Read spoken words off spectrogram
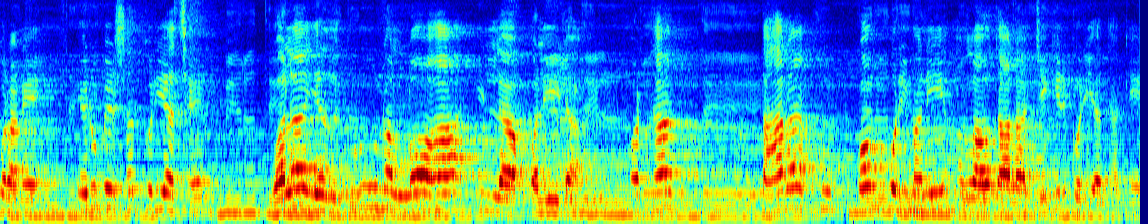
কোরআনে এরূপ এরশাদ করিয়াছেন অর্থাৎ তাহারা খুব কম পরিমাণে আল্লাহ তালা জিকির করিয়া থাকে।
